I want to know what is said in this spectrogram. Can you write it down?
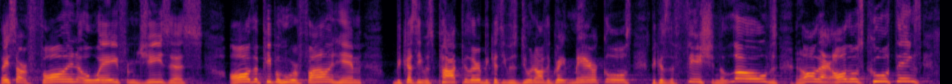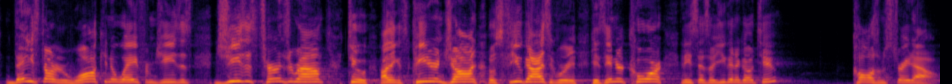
they start falling away from Jesus. All the people who were following him because he was popular, because he was doing all the great miracles, because the fish and the loaves and all that, all those cool things, they started walking away from Jesus. Jesus turns around to, I think it's Peter and John, those few guys who were his inner core, and he says, Are you going to go too? Calls them straight out.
